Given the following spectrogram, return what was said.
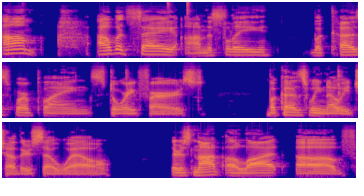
Um, I would say honestly, because we're playing story first, because we know each other so well, there's not a lot of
